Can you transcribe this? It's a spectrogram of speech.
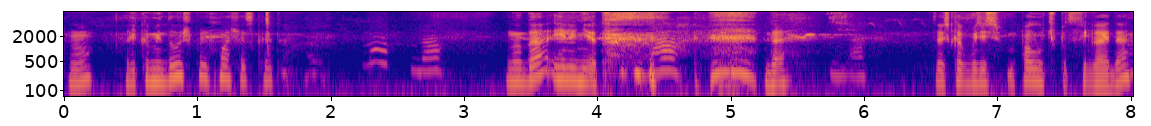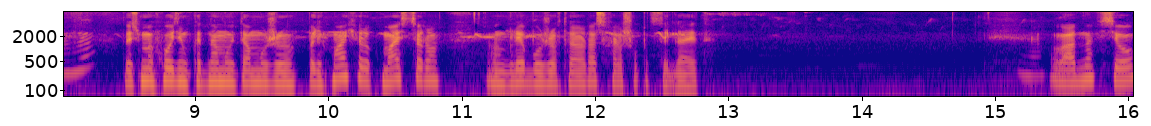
Ну, рекомендуешь парикмахерскую? Ну, да. Ну да или нет? Да. Да. Да. То есть как бы здесь получше подстригает, да? Мгм. То есть мы ходим к одному и тому же парикмахеру, к мастеру. Он Глеба уже второй раз хорошо подстригает. Да. Ладно, все.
